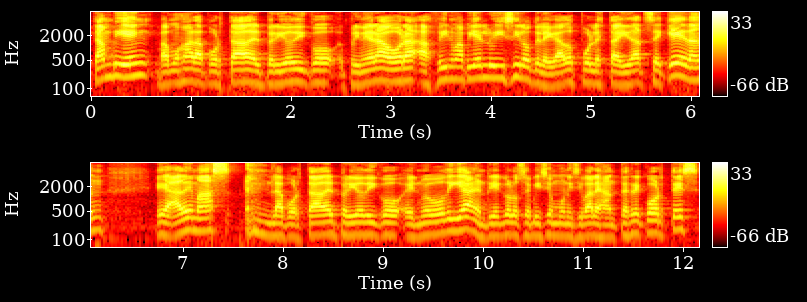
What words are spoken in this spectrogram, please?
también vamos a la portada del periódico Primera Hora. Afirma Pierluisi, los delegados por la estadidad se quedan. Eh, además, la portada del periódico El Nuevo Día, en riesgo los servicios municipales ante recortes.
